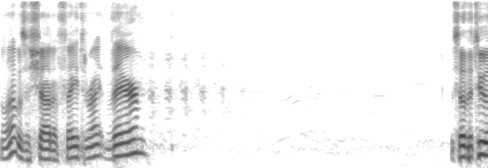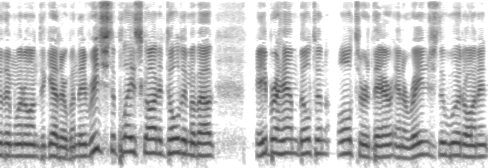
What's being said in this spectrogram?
Well, that was a shout of faith right there. So the two of them went on together. When they reached the place God had told him about, Abraham built an altar there and arranged the wood on it.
